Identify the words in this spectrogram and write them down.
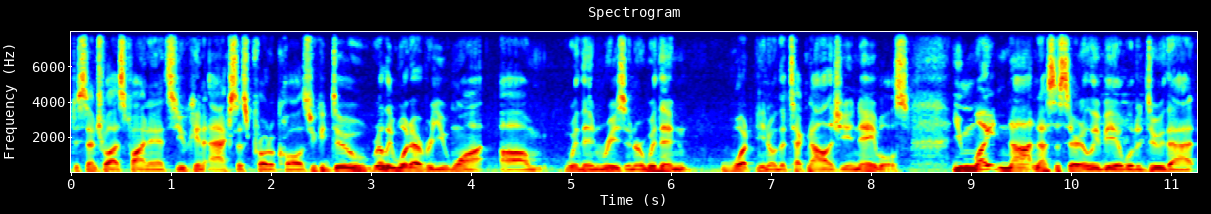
decentralized finance. You can access protocols. You can do really whatever you want um, within reason or within what you know the technology enables. You might not necessarily be able to do that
